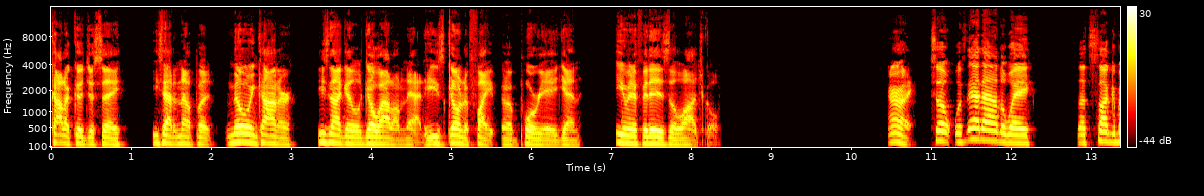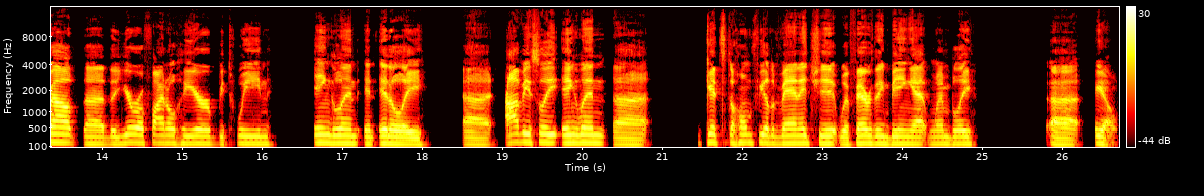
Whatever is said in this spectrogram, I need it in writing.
Conor could just say he's had enough, but knowing Conor, he's not going to go out on that. He's going to fight uh, Poirier again, even if it is illogical. All right. So, with that out of the way, let's talk about uh, the Euro final here between England and Italy. Uh, obviously, England uh, gets the home field advantage with everything being at Wembley. Uh, you know,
